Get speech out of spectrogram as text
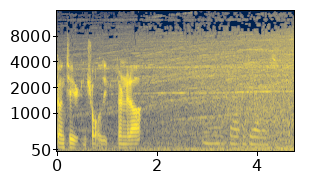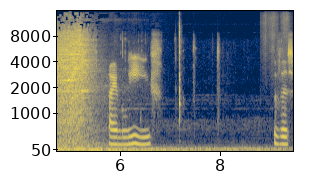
And if go into your controls, you can turn it off. I can do all this. I leave this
